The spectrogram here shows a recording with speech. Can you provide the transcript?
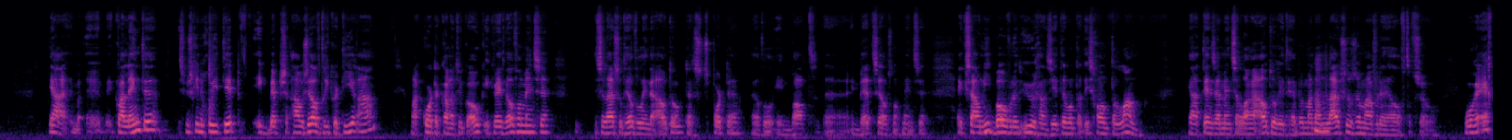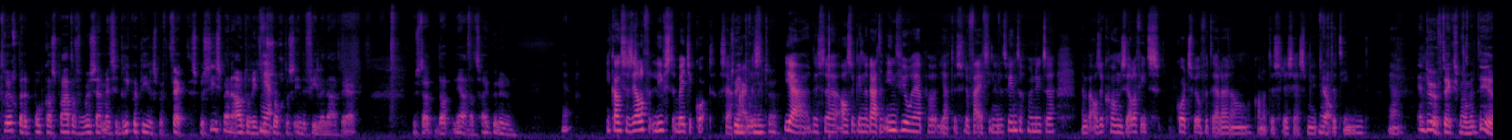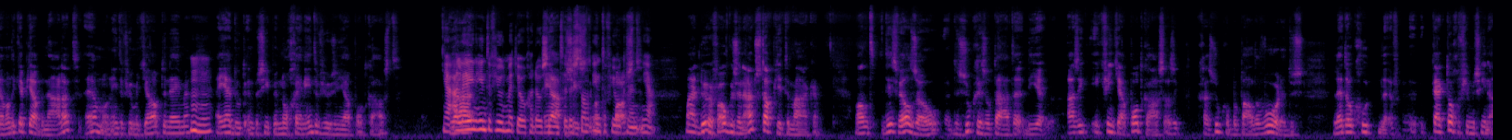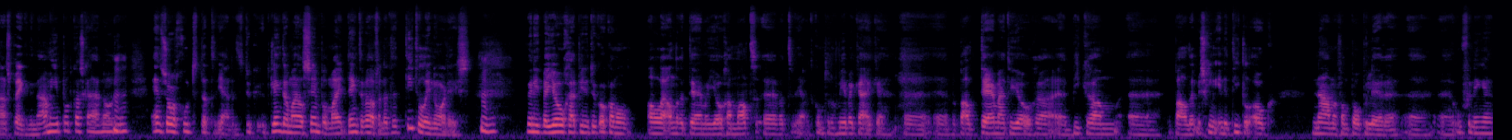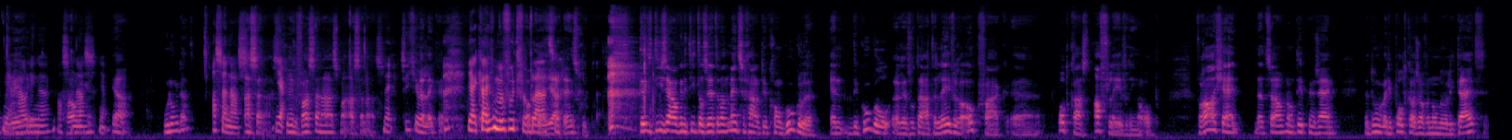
ja, eh, qua lengte is misschien een goede tip. Ik heb, hou zelf drie kwartier aan. Maar korter kan natuurlijk ook. Ik weet wel van mensen, ze luisteren heel veel in de auto tijdens het sporten. Heel veel in bad, eh, in bed zelfs nog mensen. Ik zou niet boven het uur gaan zitten, want dat is gewoon te lang. Ja, tenzij mensen een lange autorit hebben, maar dan Mhm. luisteren ze maar voor de helft of zo. We horen echt terug bij de podcast Praten van Bewustzijn. Mensen, drie kwartier is perfect. Dat is precies mijn autoritje Ja. ochtends in de file na het werk. Dus dat, dat, ja, dat zou je kunnen doen. Ik hou ze zelf liefst een beetje kort, zeg 20 maar. Dus, minuten. ja, dus eh, als ik inderdaad een interview heb, eh, ja, tussen de 15 en de 20 minuten. En als ik gewoon zelf iets korts wil vertellen, dan kan het tussen de 6 minuten Ja. of de 10 minuten. Ja. En durf te experimenteren. Want ik heb jou benaderd hè, om een interview met jou op te nemen. Mhm. En jij doet in principe nog geen interviews in jouw podcast. ja, Ja. alleen interviews met Ja, yogadocenten. precies, dus dan interview ik hen. Ja. Maar durf ook eens een uitstapje te maken. Want het is wel zo, de zoekresultaten die je. Als ik, ik vind jouw podcast, als ik ga zoeken op bepaalde woorden. Dus let ook goed. Kijk toch of je misschien aansprekende namen in je podcast kan uitnodigen. Mhm. En zorg goed dat. Ja, dat is natuurlijk, het klinkt allemaal heel simpel, maar denk er wel van dat de titel in orde is. Mhm. Ik weet niet, bij yoga heb je natuurlijk ook allemaal allerlei andere termen. Yoga mat, eh, wat, ja, wat komt er nog meer bij kijken? Eh, eh, bepaalde termen uit de yoga, eh, bikram, eh, bepaalde, misschien in de titel ook namen van populaire eh, eh, oefeningen. ja, houdingen, asana's. Ja. Ja, hoe noem je dat? Asana's. Asana's. Ja. Geen vassana's, maar asana's. Nee. Zit je wel lekker? Ja, ik ga even mijn voet verplaatsen. ja, dat is goed. Dus die zou ik in de titel zetten, want mensen gaan natuurlijk gewoon googlen. En de Google-resultaten leveren ook vaak eh, podcast-afleveringen op. Vooral als jij, dat zou ook nog een tip kunnen zijn, dat doen we bij die podcast over non-dualiteit.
